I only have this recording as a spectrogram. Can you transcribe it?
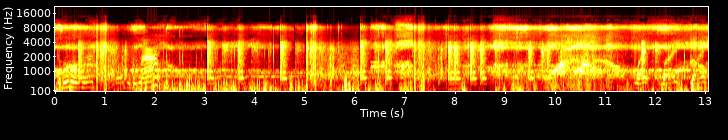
อย่าเพิ่งลงเพื่อนบอสอยู่ข้างล่างไว้ไว้ไว้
